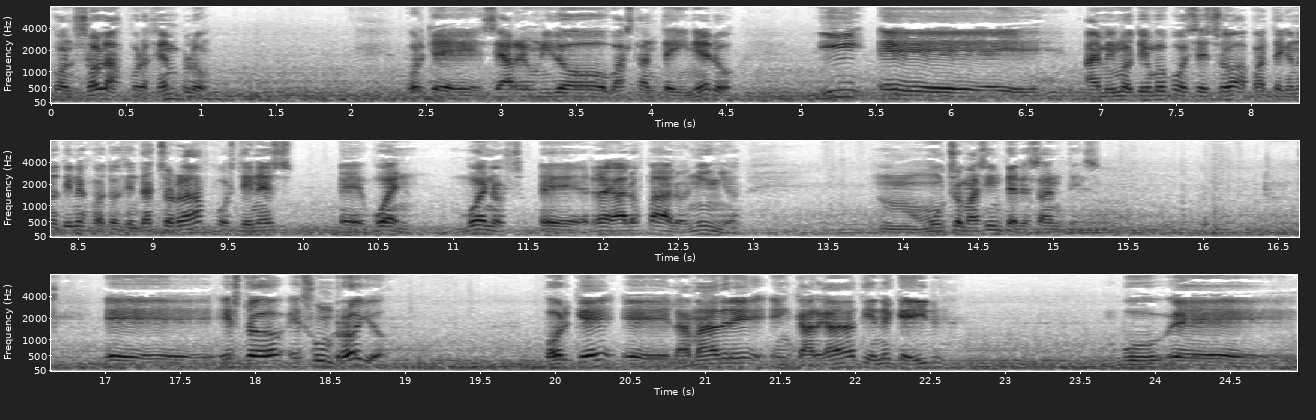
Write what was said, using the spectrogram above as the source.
consolas, por ejemplo, porque se ha reunido bastante dinero. Y eh, al mismo tiempo, pues eso, aparte que no tienes 400 chorradas, pues tienes eh, buen, buenos regalos para los niños, mucho más interesantes. esto es un rollo, porque eh, la madre encargada tiene que ir eh,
